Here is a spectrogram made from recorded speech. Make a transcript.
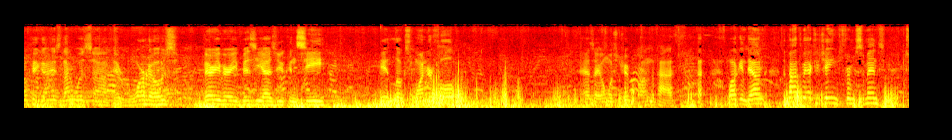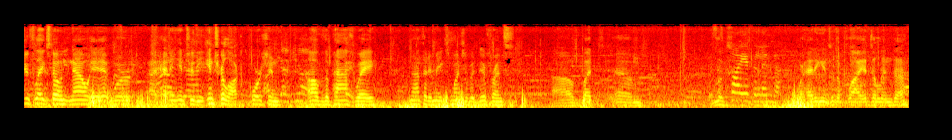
Okay, guys, that was uh, Eduardo's. Very, very busy, as you can see. It looks wonderful. As I almost tripped on the path. Walking down, the pathway actually changed from cement to flagstone. Now it, we're uh, heading into the interlock portion of the pathway. Not that it makes much of a difference, uh, but um, is Playa de Linda. we're heading into the Playa de Linda.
